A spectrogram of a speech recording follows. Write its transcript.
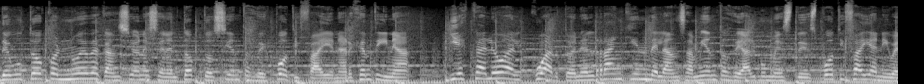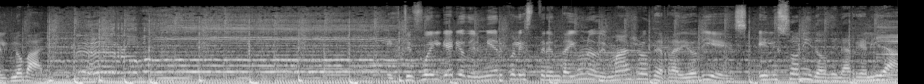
debutó con nueve canciones en el top 200 de Spotify en Argentina y escaló al cuarto en el ranking de lanzamientos de álbumes de Spotify a nivel global. Este fue el diario del miércoles 31 de mayo de Radio 10, El Sonido de la Realidad.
